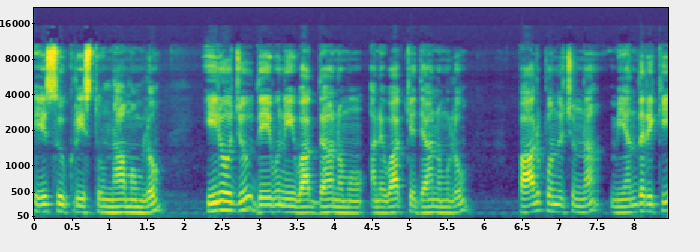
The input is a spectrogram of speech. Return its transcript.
యేసుక్రీస్తు నామంలో ఈరోజు దేవుని వాగ్దానము అనే వాక్య ధ్యానములో పాలు పొందుచున్న మీ అందరికీ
